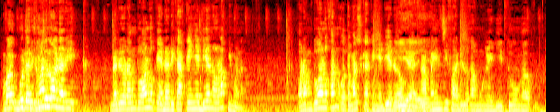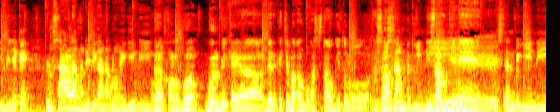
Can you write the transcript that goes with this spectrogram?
gue dari cuman kecil kalau dari dari orang tua lu kayak dari kakeknya dia nolak gimana orang tua lo kan otomatis kakeknya dia dong. Iya, Kayak, iya. Ngapain sih Fadil kamu kayak gitu? Nggak intinya kayak lu salah ngedidik anak lo kayak gini. Enggak, kalau gue gue lebih kayak dari kecil bakal gue kasih tahu gitu loh. Islam Islam begini. Islam begini. Kristen begini.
